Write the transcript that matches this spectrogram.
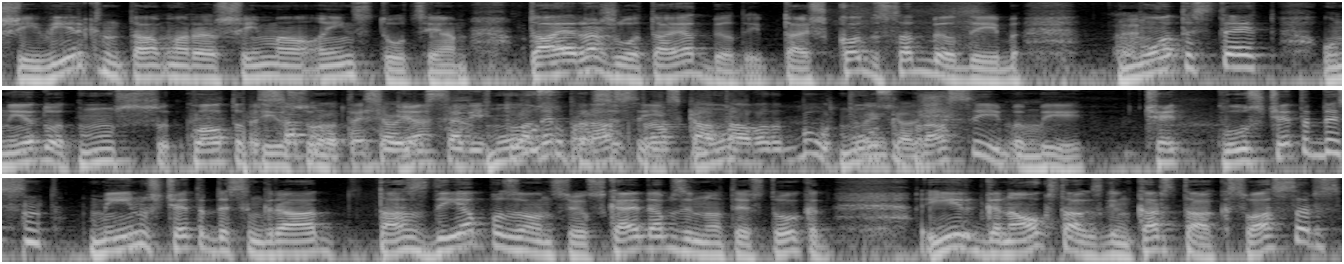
šī virkne ar šīm institūcijām. Tā ir ražotāja atbildība. Tā ir Skodas atbildība notestēt un iedot mums kvalitatīvus produktus. Mūsu prasība, kā tā var būt. Mūsu vienkārši. prasība mm. bija čet, plus 40, mīnus 40 grādi. Tas diapazons, jo skaidri apzinoties to, ka ir gan augstāks, gan karstāks vasaras,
